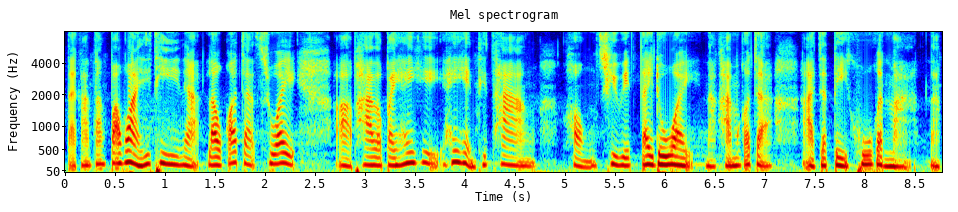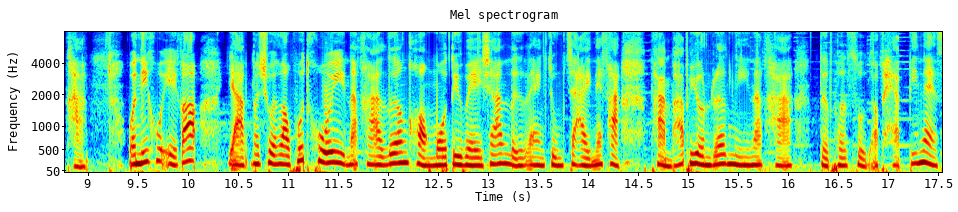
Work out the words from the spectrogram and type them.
แต่การตั้งเป้าหมายที่ดีเนี่ยเราก็จะช่วยพาเราไปให้ให้เห็นทิศทางของชีวิตได้ด้วยนะคะ มันก็จะอาจจะตีคู่กันมานะคะ วันนี้ครูเอก็อยากมาชวนเราพูดคุยนะคะ เรื่องของ motivation หรือแรงจูงใจเนี่ยค่ะ ผ่านภาพยนตร์เรื่องนี้นะคะ The Pursuit of Happiness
